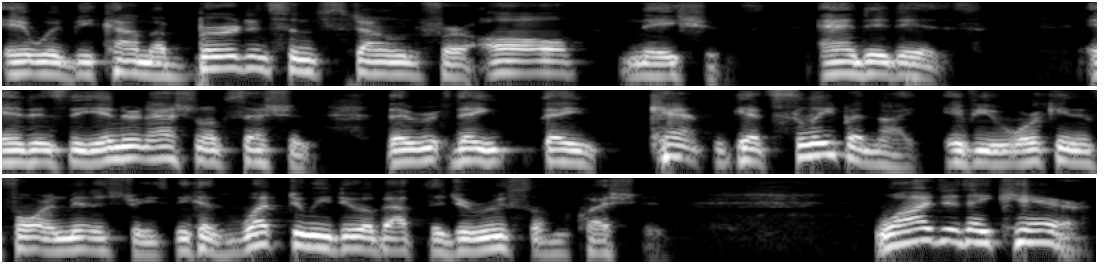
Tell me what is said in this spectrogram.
it would become a burdensome stone for all nations. And it is. It is the international obsession. They they they can't get sleep at night if you're working in foreign ministries because what do we do about the Jerusalem question? Why do they care?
